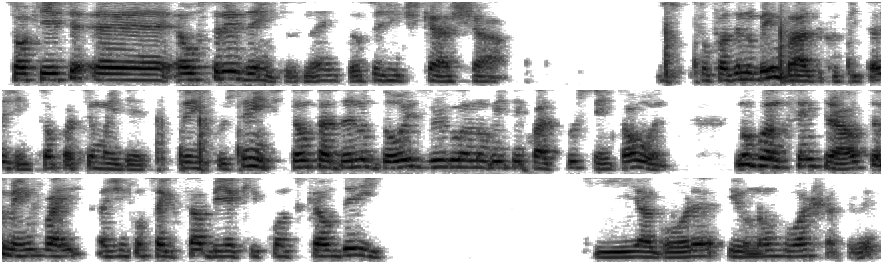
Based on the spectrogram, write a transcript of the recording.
Só que esse é, é os 300, né? Então, se a gente quer achar Estou fazendo bem básico aqui, tá, gente? Só para ter uma ideia. 3%, então está dando 2,94% ao ano. No Banco Central também vai, a gente consegue saber aqui quanto que é o DI. Que agora eu não vou achar, quer ver?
